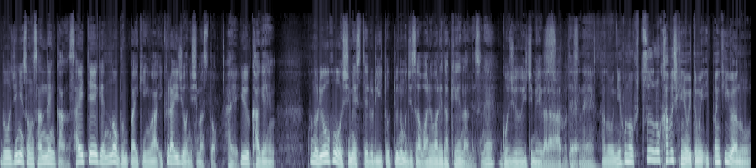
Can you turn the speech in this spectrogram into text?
同時にその3年間、最低限の分配金はいくら以上にしますとい。う加減、この両方を示しているリートっていうのも実は我々だけなんですね。51銘柄あって。ですね。あの、日本の普通の株式においても一般企業はあの、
